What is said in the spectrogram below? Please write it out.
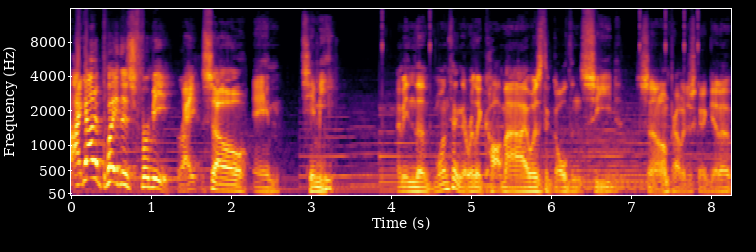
I gotta play this for me, right? So aim Timmy. I mean, the one thing that really caught my eye was the golden seed. So I'm probably just gonna get it.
